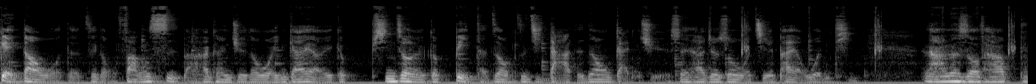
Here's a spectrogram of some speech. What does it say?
get 到我的这种方式吧，他可能觉得我应该有一个心中有一个 beat 这种自己打的那种感觉，所以他就说我节拍有问题。然后那时候他不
